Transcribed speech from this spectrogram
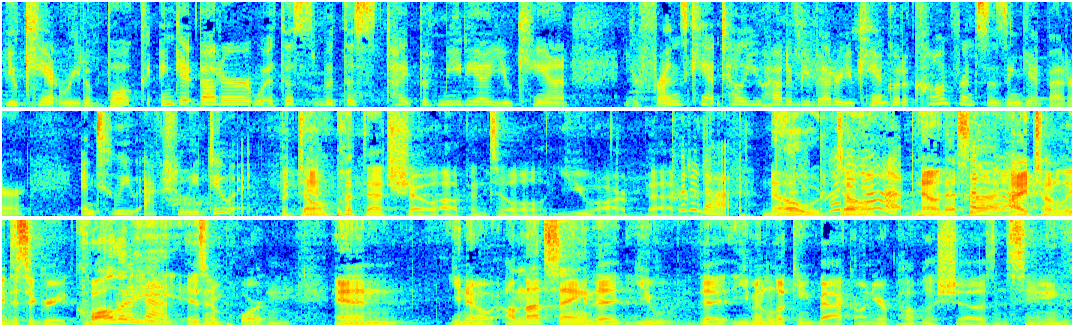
You can't read a book and get better with this with this type of media. You can't. Your friends can't tell you how to be better. You can't go to conferences and get better until you actually do it. But don't yeah. put that show up until you are better. Put it up. No, put, put don't. No, that's put not. I totally disagree. Quality is important, and you know, I'm not saying that you that even looking back on your published shows and seeing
